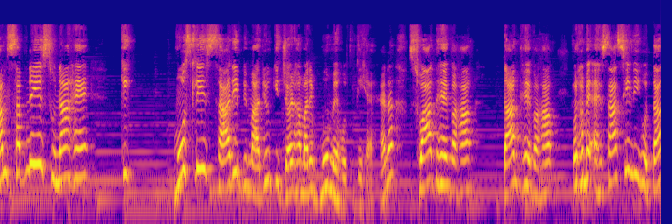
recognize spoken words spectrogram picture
हम सबने ये सुना है कि मोस्टली सारी बीमारियों की जड़ हमारे मुँह में होती है है ना? स्वाद है वहाँ दांत है वहाँ, और हमें एहसास ही नहीं होता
